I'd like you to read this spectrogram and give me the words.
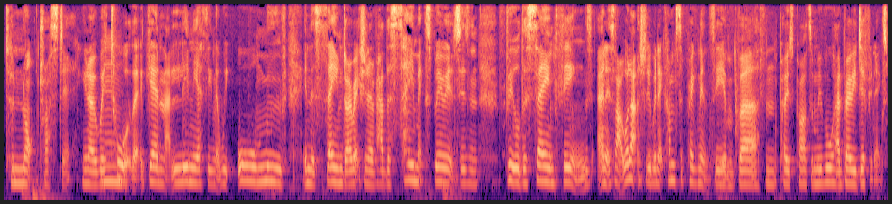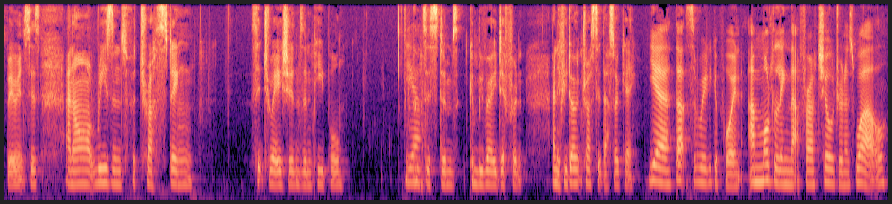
to not trust it. You know, we're mm. taught that again, that linear thing that we all move in the same direction, have had the same experiences and feel the same things. And it's like, well, actually, when it comes to pregnancy and birth and postpartum, we've all had very different experiences, and our reasons for trusting situations and people Yeah. and systems can be very different. And if you don't trust it, that's okay. Yeah, that's a really good point. And modeling that for our children as well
